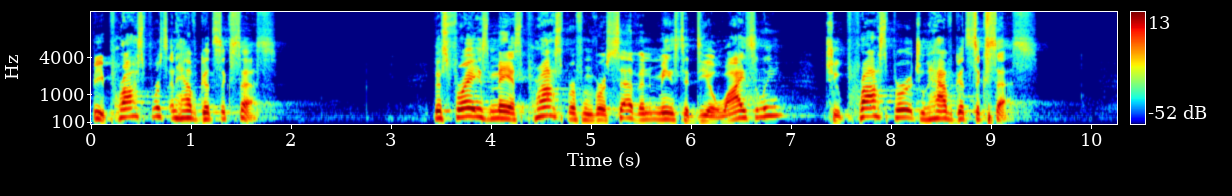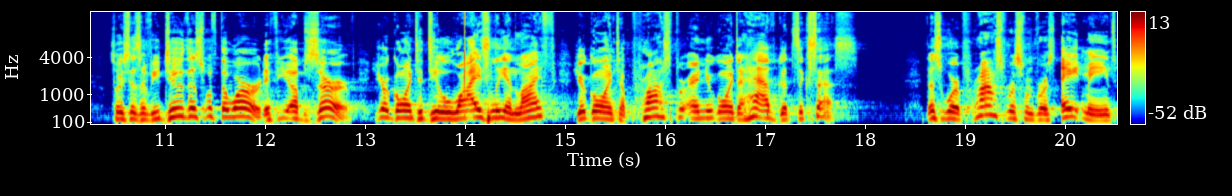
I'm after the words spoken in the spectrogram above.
be prosperous, and have good success. This phrase, mayest prosper, from verse 7, means to deal wisely, to prosper, to have good success. So he says, if you do this with the word, if you observe, you're going to deal wisely in life, you're going to prosper, and you're going to have good success. This word prosperous from verse 8 means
